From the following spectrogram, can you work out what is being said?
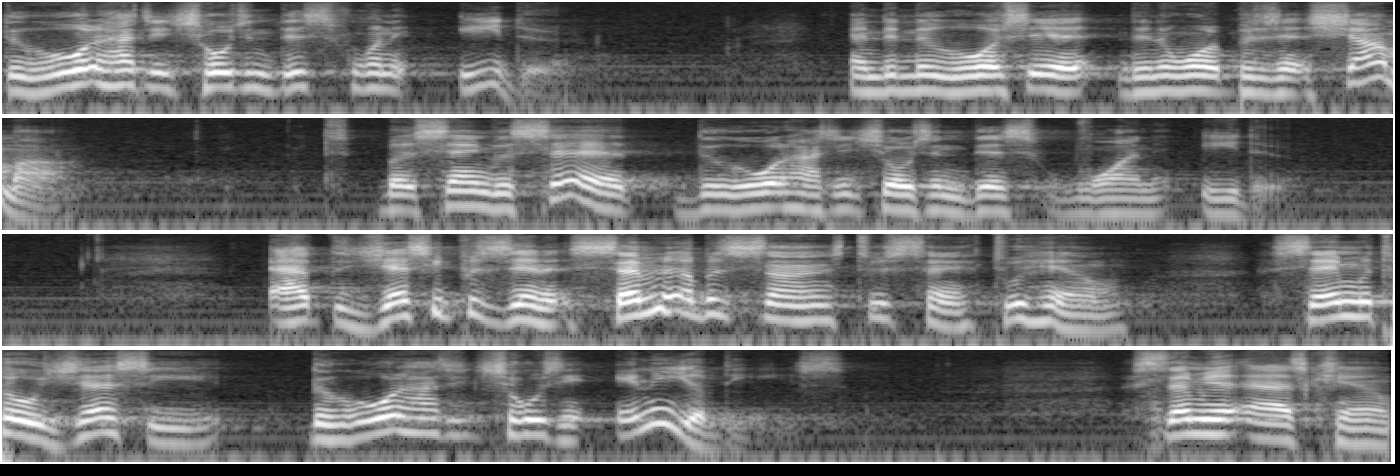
the Lord hasn't chosen this one either. And then the Lord said, then the Lord presents Shammah. But Samuel said, the Lord hasn't chosen this one either. After Jesse presented seven of his sons to, to him, Samuel told Jesse, the Lord hasn't chosen any of these. Samuel asked him,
